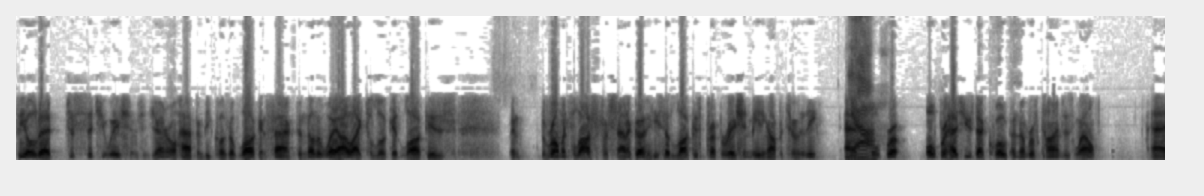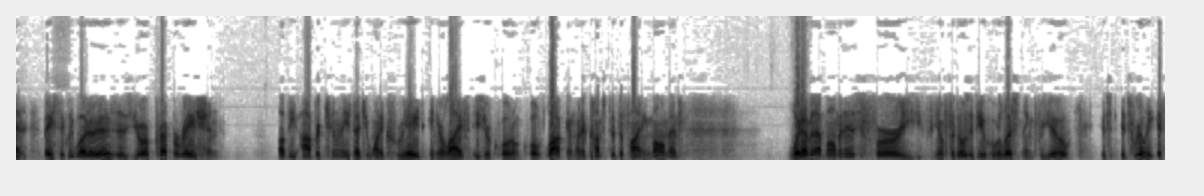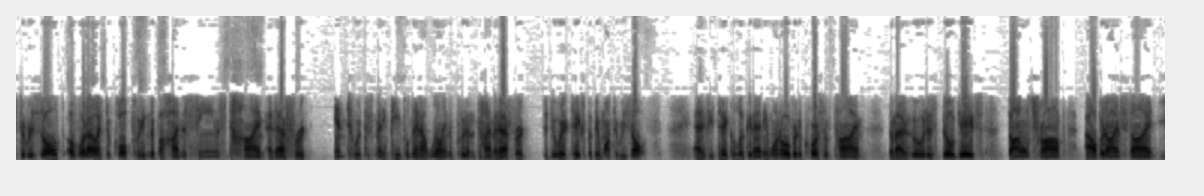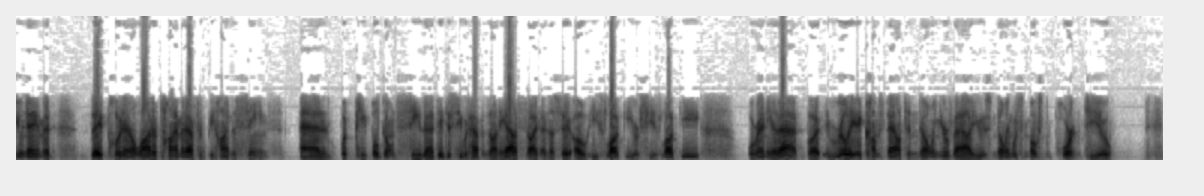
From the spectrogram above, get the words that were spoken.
feel that just situations in general happen because of luck. In fact, another way I like to look at luck is in the Roman philosopher Seneca, he said luck is preparation meeting opportunity. And Yeah. Oprah Oprah has used that quote a number of times as well. And basically what it is is your preparation of the opportunities that you want to create in your life is your quote unquote luck. And when it comes to defining moments, whatever that moment is for you know for those of you who are listening for you it's it's really it's the result of what I like to call putting the behind the scenes time and effort into it because many people they're not willing to put in the time and effort to do what it takes but they want the results and if you take a look at anyone over the course of time no matter who it is Bill Gates Donald Trump Albert Einstein you name it they put in a lot of time and effort behind the scenes. And what people don't see that they just see what happens on the outside and they'll say oh he's lucky or she's lucky or any of that, but it really it comes down to knowing your values, knowing what's most important to you,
